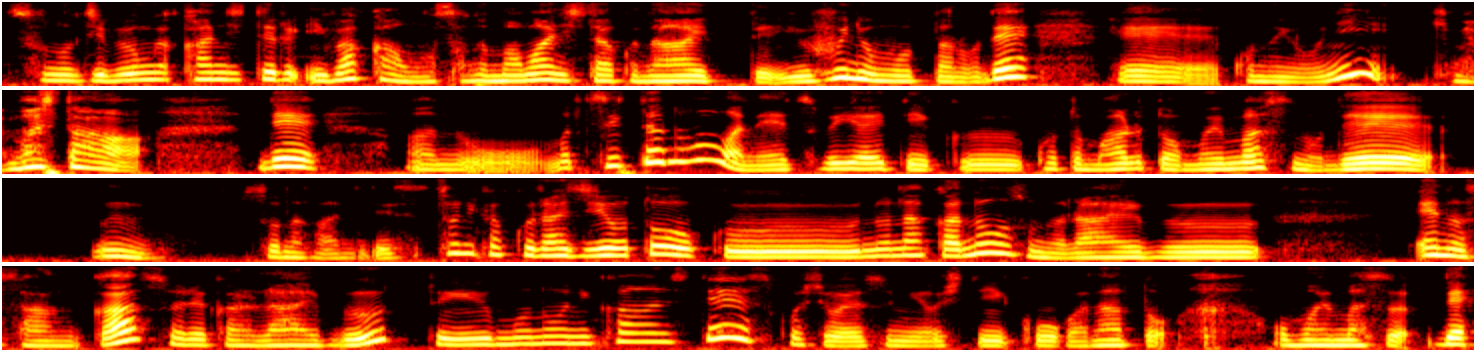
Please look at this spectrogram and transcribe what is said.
その自分が感じてる違和感をそのままにしたくないっていうふうに思ったので、えーこのように決めました。で、あの、まあ、ツイッターの方はね、つぶやいていくこともあると思いますので、うん、そんな感じです。とにかくラジオトークの中のそのライブへの参加、それからライブっていうものに関して少しお休みをしていこうかなと思います。で、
